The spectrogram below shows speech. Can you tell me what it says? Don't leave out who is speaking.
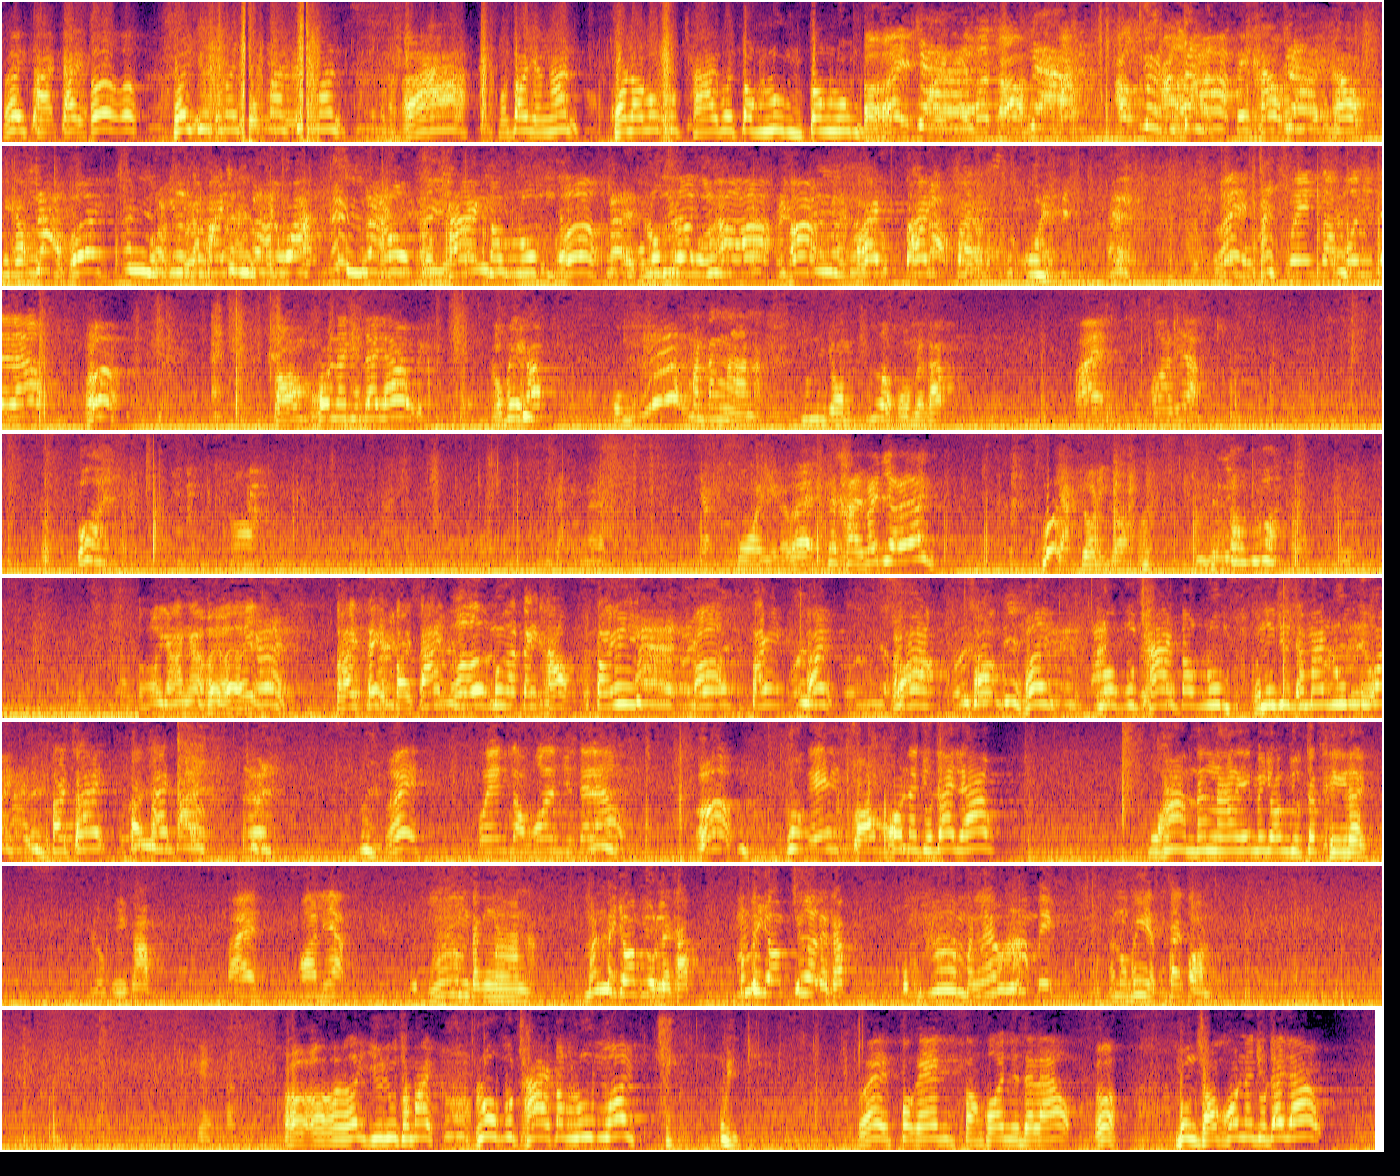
Speaker 1: เฮ้ยใจใจเออเออเฮ้ยยืนทำไมพวกมันพวกมันอ่ามันต้องอย่างนั้น คนเราลูกผู้ชายเว้ยต้องลุ่มต้องลุ่ม
Speaker 2: เฮ้ยไปเดี๋ยวต่อเอาเอาเอาไปเข้าไปเข้าไปเข้าเฮ้ยยืนทำไมยืนวะลูกผู้ชายต้องลุมเออลุมเลยอ่าอ่าไปไปไปอุ้ย
Speaker 3: เฮ้ยเวงสองคนอยู่ได้แล้ว
Speaker 2: เออสองคนน่ะอยู่ได้แล้วหลวงพี่ครับ ผมห้ามมันตั้งนานอะ มันไม่ยอมเชื่อผมเลยครับ
Speaker 3: ไปหลวงพ่อเรียก
Speaker 2: โอ้ยอยากนะอยากขโมยอีกเหรอเว้ย
Speaker 1: แค่ไข่ไว้เดียวเอง
Speaker 2: อยากโดนอีกเหรอ
Speaker 1: ไม่ยอมดูวะ
Speaker 2: เอออย่างนั้นนะเฮ้ยเฮ้ยเฮ้ยต่อยเตะต่อยซ้ายเออเออมึงอะเตะเข่าต่อยเออเตะเฮ้ยศอกศอกเฮ้ยลูกผู้ชายต้องลุมแล้วมึงยืนทำไมลุมนี่เว้ยต่อยซ้ายต่อยซ้ายต่อย
Speaker 3: เฮ้ยเวงสองคนอยู่ได้แล้ว
Speaker 2: เออ พวกเองสองคนน่ะหยุดได้แล้ว กูห้ามตั้งนานเลยไม่ยอมหยุดสักทีเลย หลวงพี่ครับ
Speaker 3: ไปพ่อเรียก
Speaker 2: ห้ามตั้งนานอะ มันไม่ยอมหยุดเลยครับ มันไม่ยอมเชื่อเลยครับ ผมห้ามมันแล้วห้ามอีกงั้นหลวงพี่ผมไปก่อน เออเออเฮ้ยยืนอยู่ทำไมลูกผู้ชายต้องลุมเว้ยอุ้ย
Speaker 3: เฮ้ย พวกเองสองคนอยู่ได้แล้ว
Speaker 2: เออ มึงสองคนน่ะหยุดได้แล้ว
